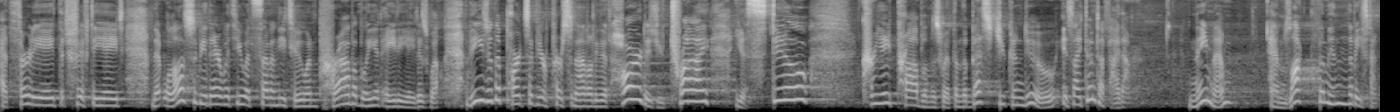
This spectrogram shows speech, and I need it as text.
at 38, at 58, that will also be there with you at 72 and probably at 88 as well. These are the parts of your personality that, hard as you try, you still create problems with. And the best you can do is identify them, name them, and lock them in the basement.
